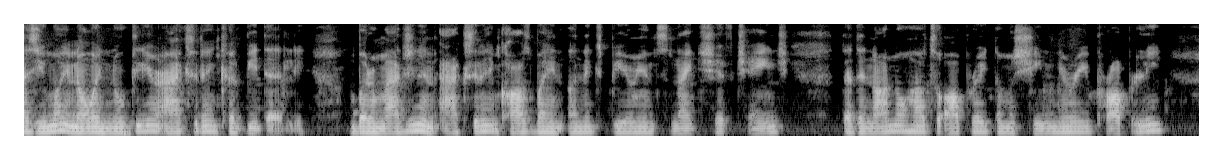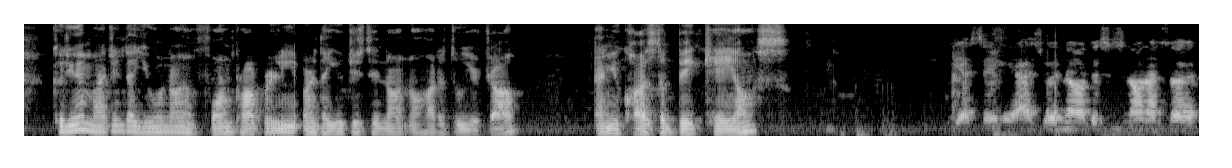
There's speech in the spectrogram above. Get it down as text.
As you might know, a nuclear accident could be deadly. But imagine an accident caused by an unexperienced night shift change that did not know how to operate the machinery properly. Could you imagine that you were not informed properly or that you just did not know how to do your job and you caused a big chaos? Yes, David, as you know, this is known as the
